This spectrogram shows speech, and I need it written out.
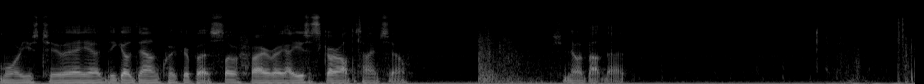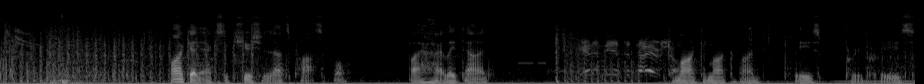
more used to a. Uh, they go down quicker, but a slower fire rate. I use a scar all the time, so should know about that. I get an execution, that's possible. But I highly doubt. Come on, come on, come on. Please, pretty please.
